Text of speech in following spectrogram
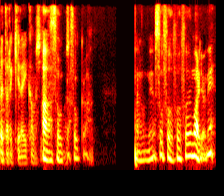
れたら嫌いかもしれないああ。そうか、そうか。なるほどね。そうそうそう、それもあるよね。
